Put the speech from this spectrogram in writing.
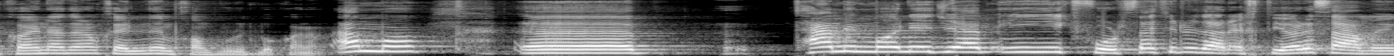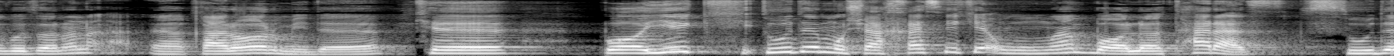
کاری ندارم خیلی نمی‌خوام ورود بکنم. اما تامین مالی جمعی یک فرصتی رو در اختیار سرمایه گذاران قرار میده که با یک سود مشخصی که عموما بالاتر از سود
